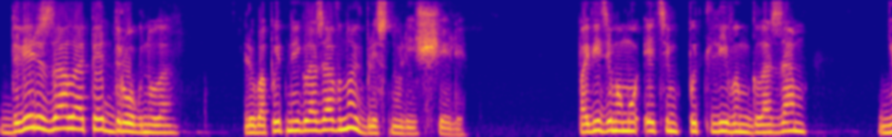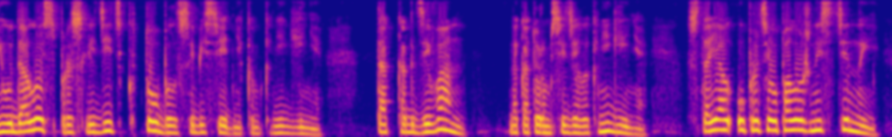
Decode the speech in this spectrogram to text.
Дверь зала опять дрогнула. Любопытные глаза вновь блеснули из щели. По-видимому, этим пытливым глазам не удалось проследить, кто был собеседником княгини, так как диван, на котором сидела княгиня, стоял у противоположной стены —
